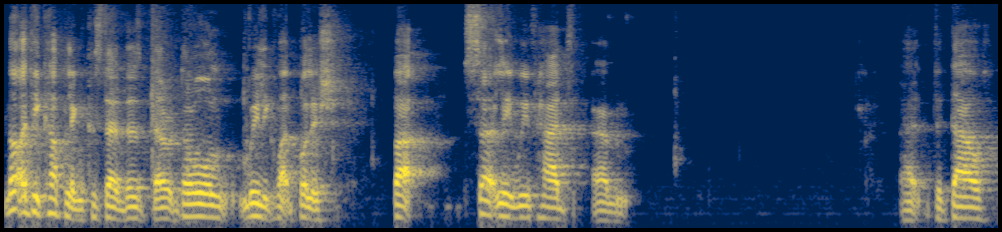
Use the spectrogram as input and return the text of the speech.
not a decoupling because they're, they're they're all really quite bullish, but certainly we've had um, uh, the Dow,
